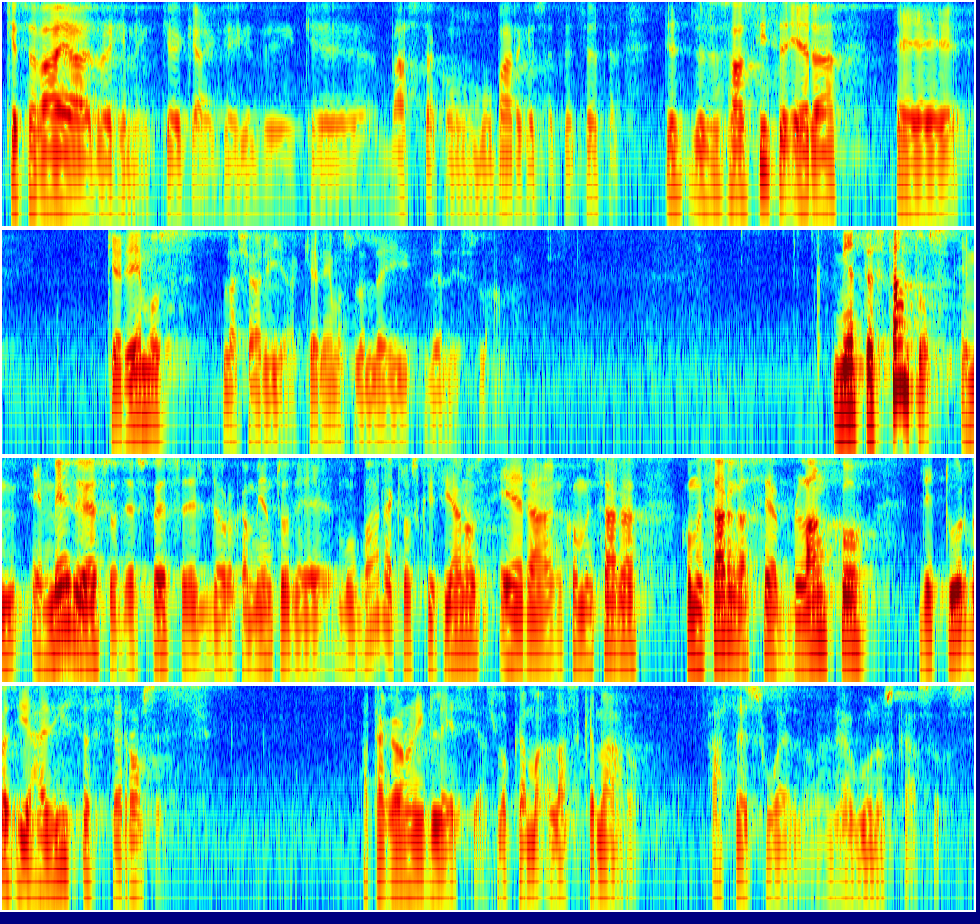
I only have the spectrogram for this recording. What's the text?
que se vaya al régimen, que, basta con Mubarak, etc. etcétera. Los salafistas era, eh, queremos la Sharia, queremos la ley del Islam. Mientras tanto, en, medio de eso, después del derrocamiento de Mubarak, los cristianos eran, comenzaron, comenzaron a ser blanco de turbas yihadistas feroces. Atacaron iglesias, las quemaron hasta el suelo en algunos casos.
